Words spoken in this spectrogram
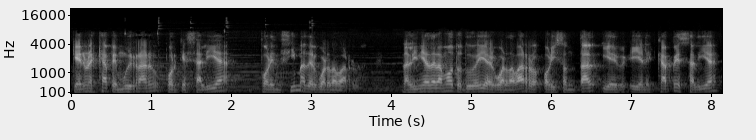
que era un escape muy raro porque salía por encima del guardabarro. La línea de la moto, tú veías el guardabarro horizontal y el, escape salía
